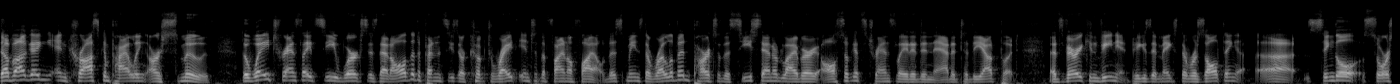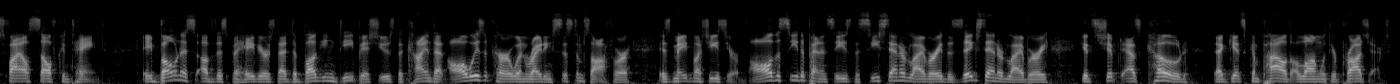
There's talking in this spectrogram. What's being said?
Debugging and cross compiling are smooth. The way Translate C works is that all the dependencies are cooked right into the final file. This means the relevant parts of the C standard library also gets translated and added to the output. That's very convenient because it makes the resulting uh, single source file self contained. A bonus of this behavior is that debugging deep issues, the kind that always occur when writing system software, is made much easier. All the C dependencies, the C standard library, the Zig standard library, gets shipped as code that gets compiled along with your project.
